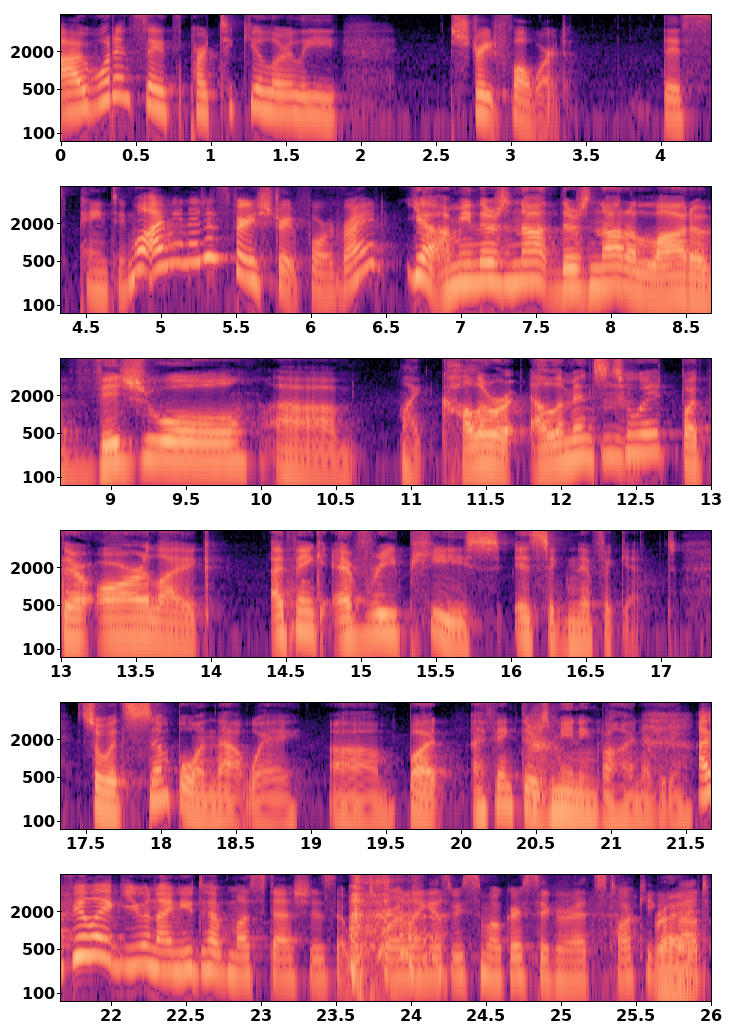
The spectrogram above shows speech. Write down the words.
I wouldn't say it's particularly straightforward this painting. Well, I mean it is very straightforward, right? Yeah, I mean, there's not there's not a lot of visual um, like color or elements to it, but there are like I think every piece is significant. So it's simple in that way, um, but I think there's meaning behind everything. I feel like you and I need to have mustaches that we're twirling as we smoke our cigarettes, talking Right. about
